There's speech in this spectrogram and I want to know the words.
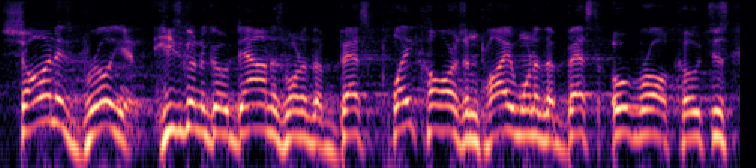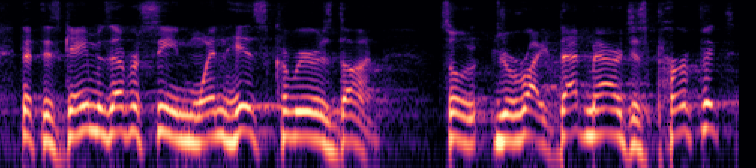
Sean is brilliant. He's going to go down as one of the best play callers and probably one of the best overall coaches that this game has ever seen when his career is done. So you're right. That marriage is perfect.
